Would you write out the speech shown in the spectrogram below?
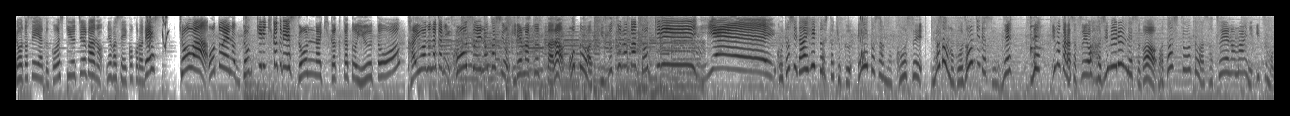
ロート製薬公式 YouTuber のネバセイココロです。今日は音へのドッキリ企画です。どんな企画かというと会話の中に香水の歌詞を入れまくったら音は気づくのかドッキリ。イエーイ。今年大ヒットした曲エイトさんの香水。皆さんもご存知ですよね。ね。今から撮影を始めるんですが私と音は撮影の前にいつも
